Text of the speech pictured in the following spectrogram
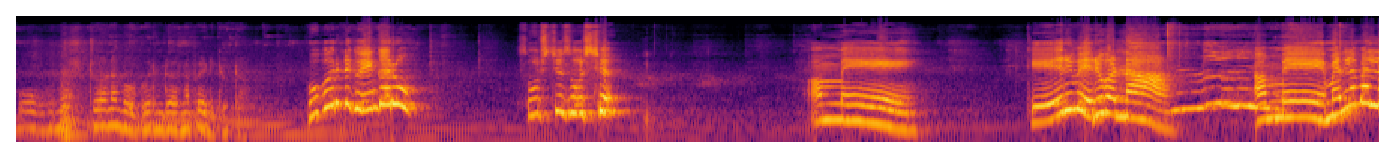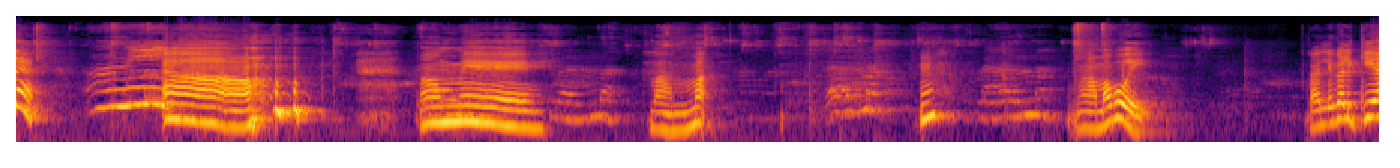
ബോബുവിന് ഇഷ്ടമാണ് ബോബുരുണ്ട് പറഞ്ഞാൽ പേടിക്കൂട്ടോ ബോബുരുണ്ട് വേഗം കയറൂ. സൂക്ഷിച്ച് സൂക്ഷിച്ച്. അമ്മേ. കേറി വരൂ കണ്ണാ. അമ്മേ. മെല്ലെ മെല്ലെ. ആ. അമ്മേ. മമ്മ അമ്മ മാമ പോയി. കല്ല് കളിക്കുക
